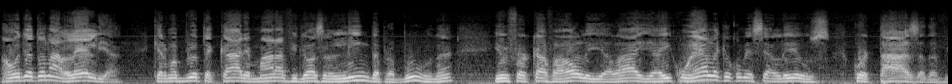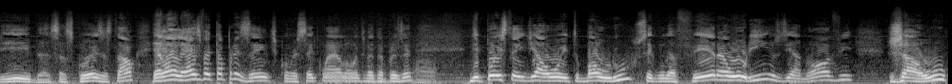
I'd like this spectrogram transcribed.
Onde a dona Lélia, que era uma bibliotecária maravilhosa, linda para burro, né? Eu enforcava a aula e ia lá, e aí com ela que eu comecei a ler os Cortázar da vida, essas coisas e tal. Ela, aliás, vai estar presente, conversei com ela ontem, vai estar presente. Depois tem dia 8, Bauru, segunda-feira, Ourinhos, dia 9, Jaú,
